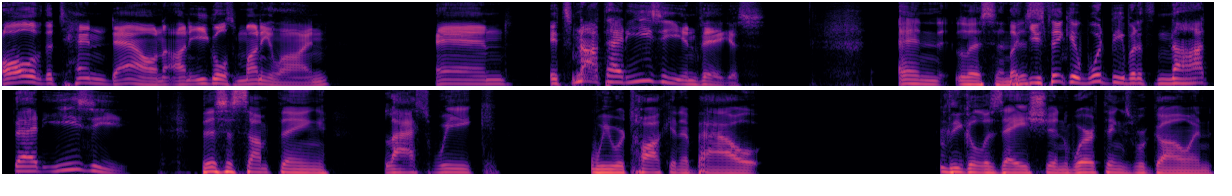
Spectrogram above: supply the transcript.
all of the ten down on Eagles money line, and it's not that easy in Vegas. and listen, Like this, you think it would be, but it's not that easy. this is something last week we were talking about legalization, where things were going.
